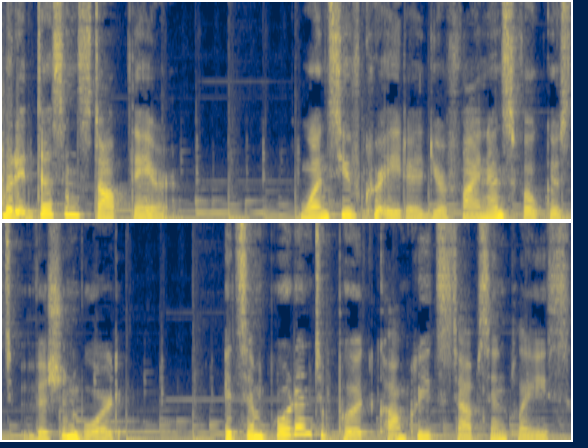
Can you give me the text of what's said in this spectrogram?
But it doesn't stop there. Once you've created your finance focused vision board, it's important to put concrete steps in place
